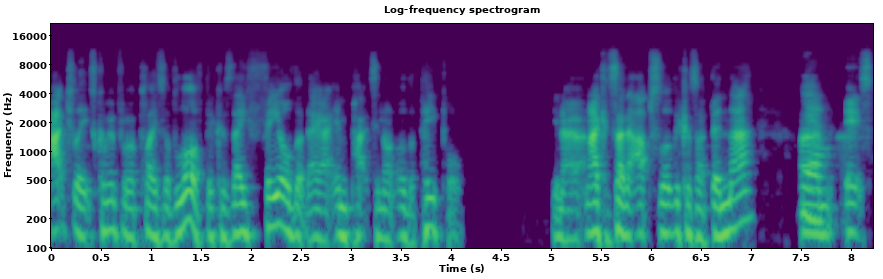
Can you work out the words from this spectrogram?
actually it's coming from a place of love because they feel that they are impacting on other people you know, and I can say that absolutely because I've been there. Yeah. Um, it's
